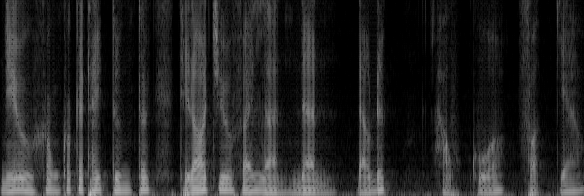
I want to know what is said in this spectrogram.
Nếu không có cái thấy tương tức thì đó chưa phải là nền đạo đức học của Phật giáo.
